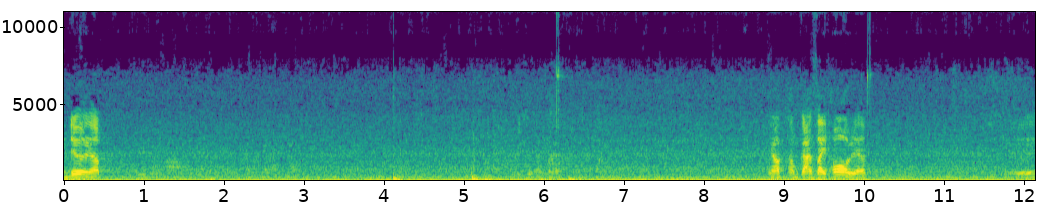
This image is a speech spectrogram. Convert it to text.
นเดอร์นะครับ ครับทำการใส่ท่อไปเลยครับเอ๊ะ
